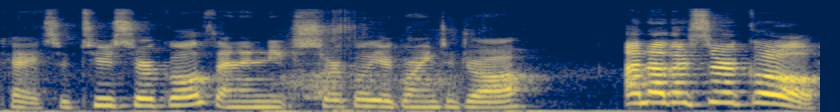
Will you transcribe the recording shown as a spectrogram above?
Okay, so two circles, and in each circle you're going to draw another circle.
